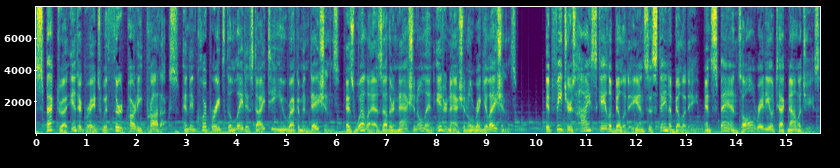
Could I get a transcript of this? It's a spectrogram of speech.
Spectra integrates with third party products and incorporates the latest ITU recommendations as well as other national and international regulations. It features high scalability and sustainability and spans all radio technologies.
